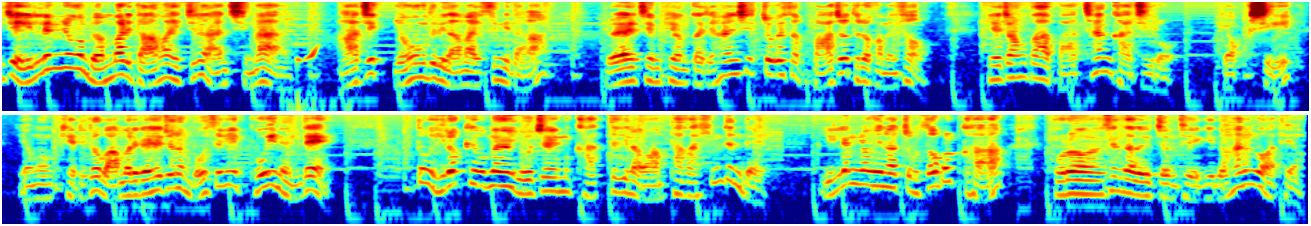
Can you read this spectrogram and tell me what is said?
이제 일렘용은 몇 마리 남아있지는 않지만 아직 영웅들이 남아있습니다. 로얄 챔피언까지 한시 쪽에서 마저 들어가면서 예전과 마찬가지로 역시 영웅 캐리로 마무리를 해주는 모습이 보이는데 또 이렇게 보면 요즘 가뜩이나 완파가 힘든데 일렘용이나 좀 써볼까 그런 생각이 좀 들기도 하는 것 같아요.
